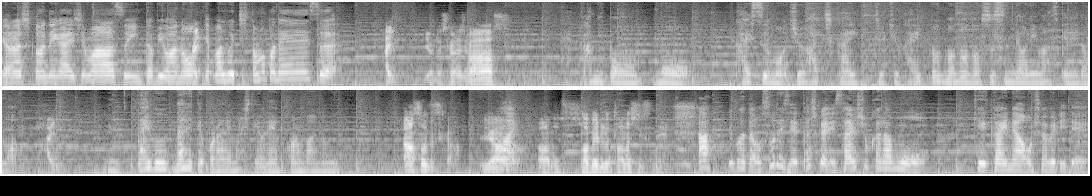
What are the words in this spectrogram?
よろしくお願いします。インタビュアーの山口智子です、はい、はい、よろしくお願いします。ガミポンもう回数も18回19回どんどんどんどん進んでおりますけれども、はい、うん、だいぶ慣れてこられましたよねこの番組。あそうですか。いや、はい、あの喋るの楽しいですね。あよかった。そうですね。確かに最初からもう軽快なおしゃべりで、え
